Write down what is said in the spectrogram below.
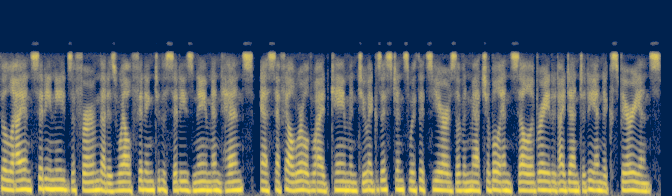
The Lion City needs a firm that is well fitting to the city's name, and hence, SFL Worldwide came into existence with its years of unmatchable and celebrated identity and experience.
